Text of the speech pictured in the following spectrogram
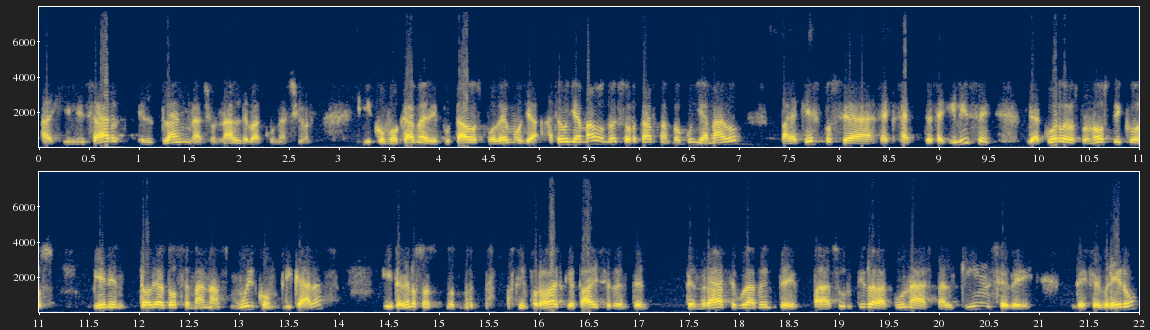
agilizar el plan nacional de vacunación. Y como Cámara de Diputados podemos ya hacer un llamado, no exhortar tampoco un llamado, para que esto sea, se, se agilice. De acuerdo a los pronósticos vienen todavía dos semanas muy complicadas y también nos, nos, nos que Pfizer tendrá seguramente para surtir la vacuna hasta el 15 de, de febrero.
